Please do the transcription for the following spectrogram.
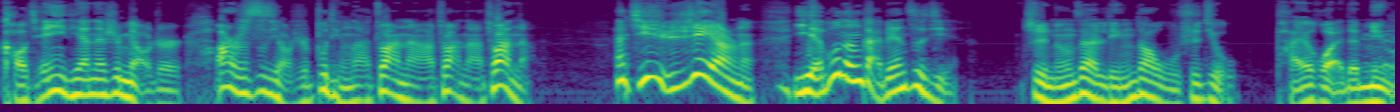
考前一天呢是秒针儿，二十四小时不停的转呐、转呐、转呐、那即使是这样呢，也不能改变自己，只能在零到五十九徘徊的命运。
